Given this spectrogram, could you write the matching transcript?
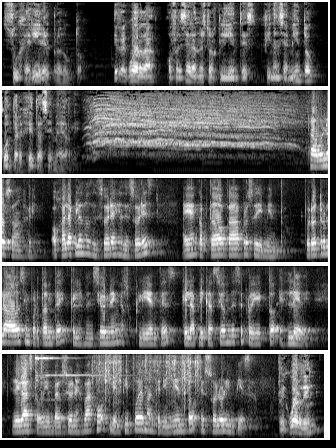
sugerir el producto. Y recuerda ofrecer a nuestros clientes financiamiento con tarjetas MR. Fabuloso Ángel. Ojalá que los asesoras y asesores hayan captado cada procedimiento. Por otro lado, es importante que les mencionen a sus clientes que la aplicación de este proyecto es leve, el gasto de inversión es bajo y el tipo de mantenimiento es solo limpieza. Recuerden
